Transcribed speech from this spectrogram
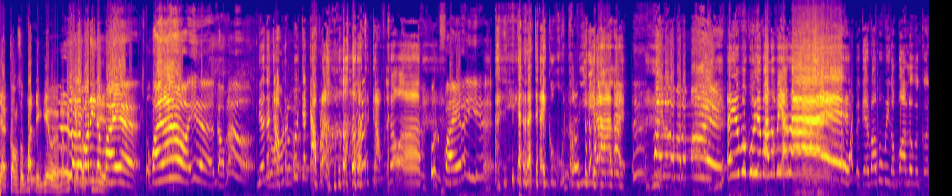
จากกล่องสมบัติอย่างเดียวเหรอมันไม่เกี่ยวเรากับบอที่ดี้นี่ทำไมอะไปแล้วเอี้ยกลับแล้วเดี๋ยวจะกลับแล้วมึงจะกลับแล้ว จะกลับแล้วเออพ่นไฟอะไรเอี้ยเหี้ยแล้วจะให้กูขุดทำเหี้ยอะไร ไม่แล้วเรามาทำไม ไอ้ พวกกูจะมาทำเหี้ยอะไรมาพวกมีกับบอลลงไปก่อน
